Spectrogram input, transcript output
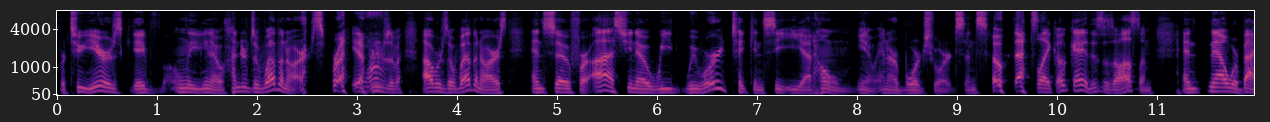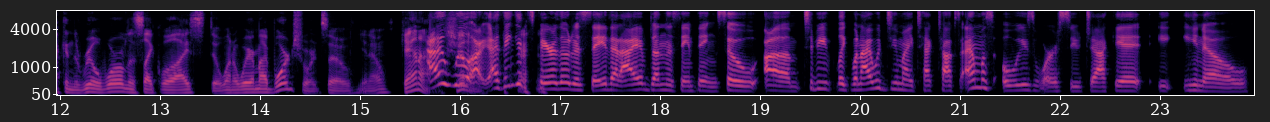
for two years, gave only, you know, hundreds of webinars, right? Yeah. Hundreds of hours of webinars. And so for us, you know, we we were taking CE at home, you know, in our board shorts. And so that's like, okay, this is awesome. And now we're back in the real world. And it's like, well, I still want to wear my board shorts. So, you know, know, can I? I will. I? I think it's fair though to say that I have done the same thing. So, um, to be like when I would do my tech talks, I almost always wore a suit jacket. You know,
